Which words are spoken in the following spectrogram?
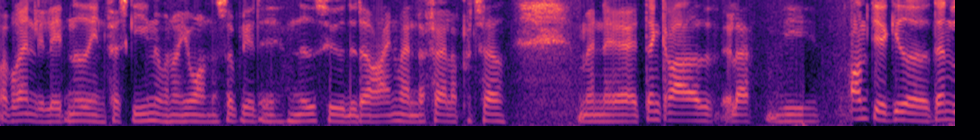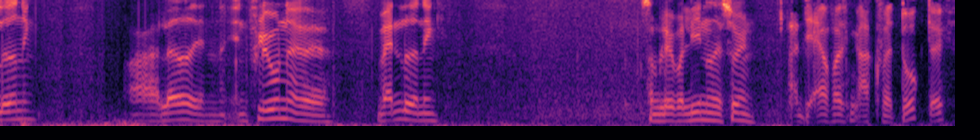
oprindeligt lidt ned i en faskine under jorden, og så bliver det nedsyet, det der regnvand, der falder på taget. Men øh, den grad, eller vi omdirigerede den ledning, og lavede en, en flyvende øh, vandledning, som løber lige ned i søen. Ej, det er jo faktisk en akvadukt, ikke?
